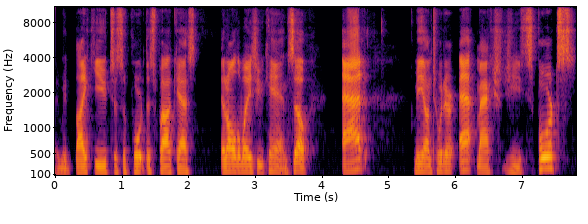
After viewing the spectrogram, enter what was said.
And we'd like you to support this podcast in all the ways you can. So, add me on Twitter at MaxG Sports.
